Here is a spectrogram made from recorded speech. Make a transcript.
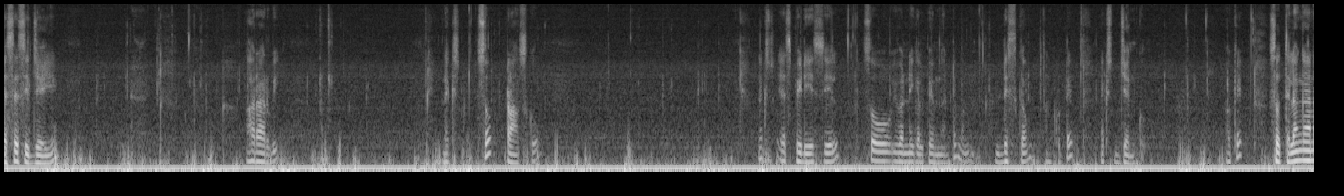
SSC JE RRB next so Transco next SPDCL. So ఇవన్నీ కలిపి ఏంటంటే మనం డిస్కమ్ అనుకుంటే next Genco. Okay so Telangana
